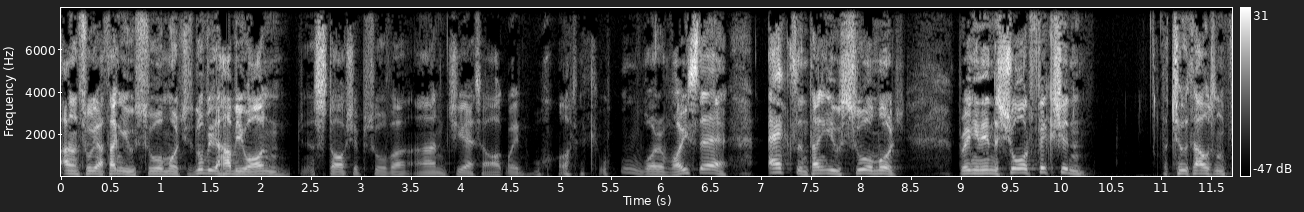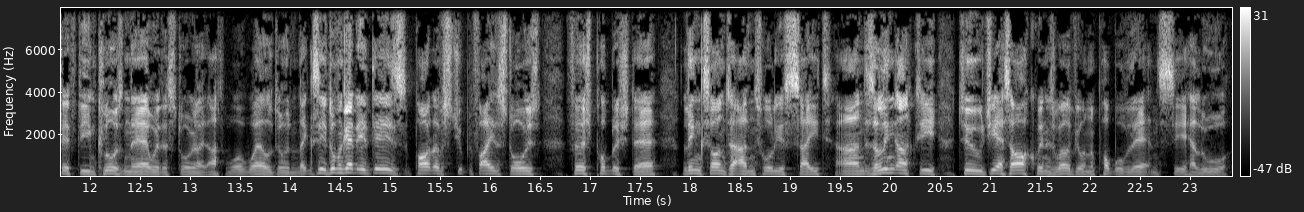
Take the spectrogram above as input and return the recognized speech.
Anatolia, thank you so much. It's lovely to have you on Starship Sofa and GS Arquin. What a, what a voice there. Excellent. Thank you so much. Bringing in the short fiction for 2015, closing there with a story like that. Well, well done. Like I say, don't forget it is part of Stupefying Stories, first published there. Links on to Anatolia's site. And there's a link actually to GS Arquin as well if you want to pop over there and say hello.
